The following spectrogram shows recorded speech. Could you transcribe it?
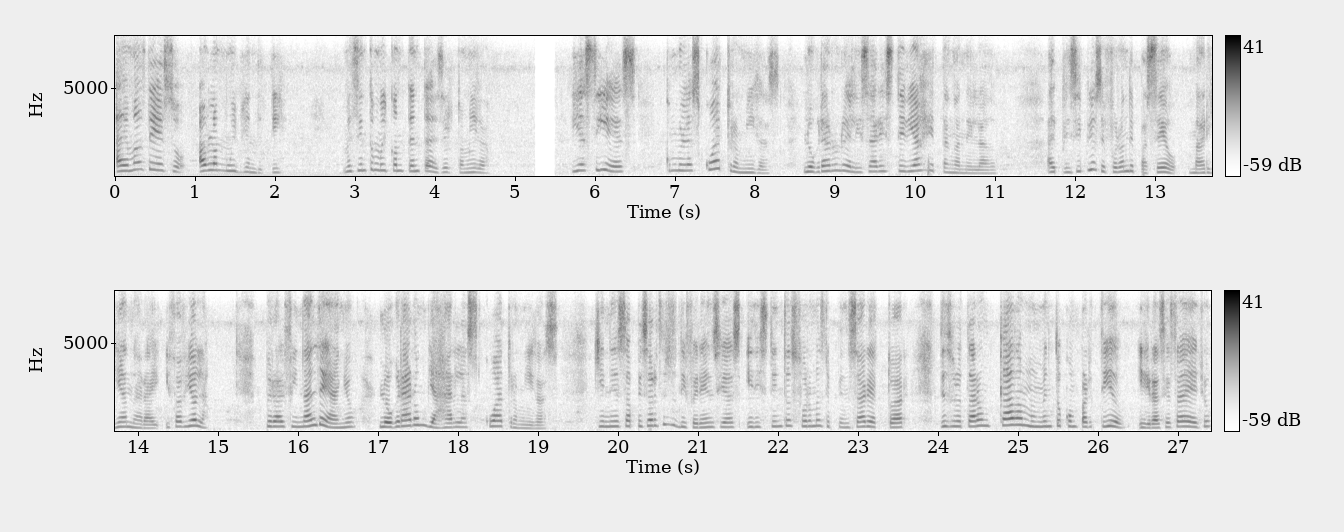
Además de eso, habla muy bien de ti. Me siento muy contenta de ser tu amiga. Y así es como las cuatro amigas lograron realizar este viaje tan anhelado. Al principio se fueron de paseo, María, Naray y Fabiola pero al final de año lograron viajar las cuatro amigas, quienes a pesar de sus diferencias y distintas formas de pensar y actuar, disfrutaron cada momento compartido y gracias a ello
